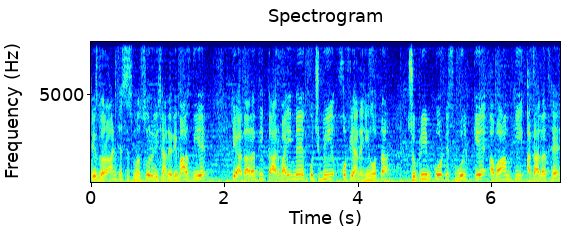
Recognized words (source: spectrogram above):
इस दौरान जस्टिस मंसूर अली शाह ने रिमार्क दिए कि अदालती कार्रवाई में कुछ भी खुफिया नहीं होता। सुप्रीम कोर्ट इस मुल्क के अवाम की अदालत है।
